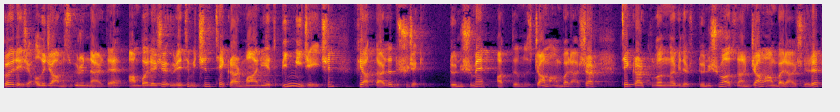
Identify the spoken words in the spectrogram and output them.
Böylece alacağımız ürünlerde ambalaja üretim için tekrar maliyet binmeyeceği için fiyatlar da düşecek. Dönüşüme attığımız cam ambalajlar tekrar kullanılabilir. Dönüşüme atılan cam ambalajları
